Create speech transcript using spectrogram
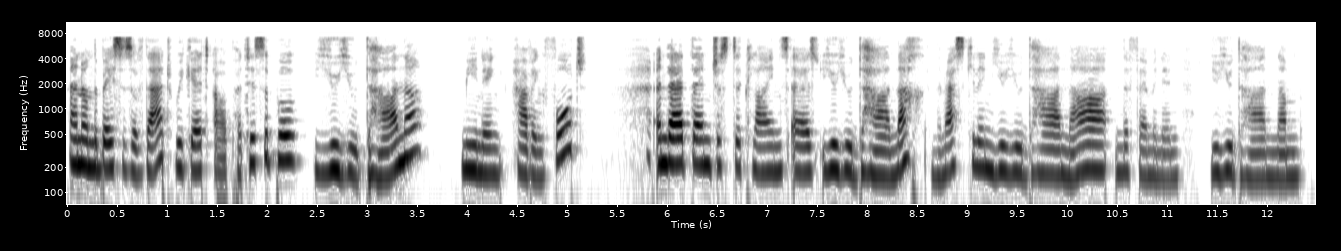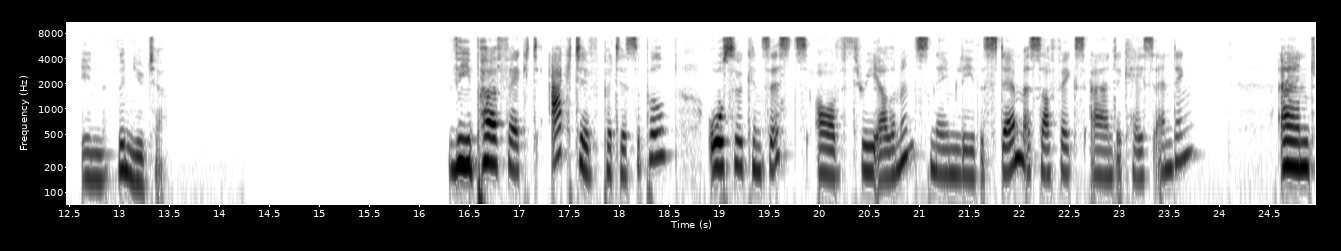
and on the basis of that, we get our participle yuyudhana, meaning having fought, and that then just declines as yuyudhanach in the masculine, yuyudhana in the feminine, yuyudhanam in the neuter. The perfect active participle also consists of three elements, namely the stem, a suffix, and a case ending. And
